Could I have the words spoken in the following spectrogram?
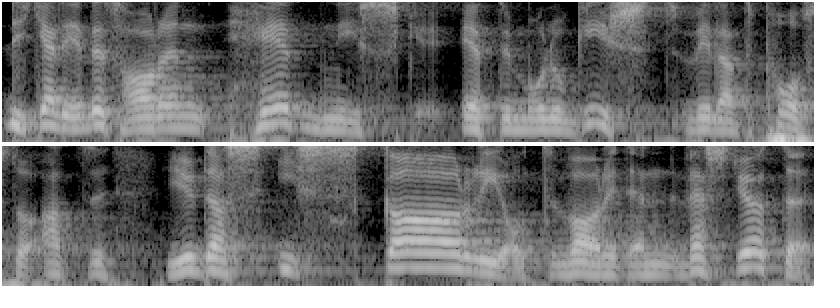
Likaledes har en hednisk etymologist velat påstå att Judas Iskariot varit en västgöte.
